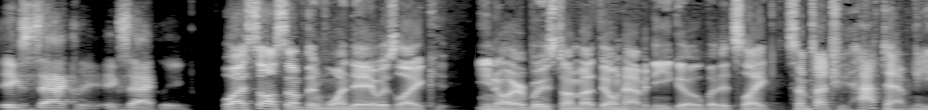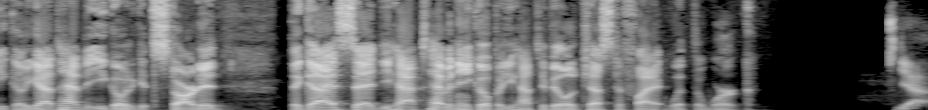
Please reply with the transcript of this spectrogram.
Exactly. Exactly. Well, I saw something one day. It was like, you know, everybody's talking about don't have an ego, but it's like sometimes you have to have an ego. You have to have the ego to get started. The guy said you have to have an ego, but you have to be able to justify it with the work. Yeah.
